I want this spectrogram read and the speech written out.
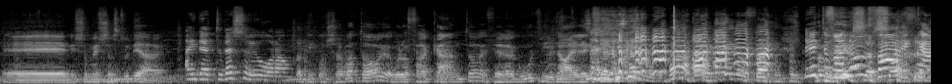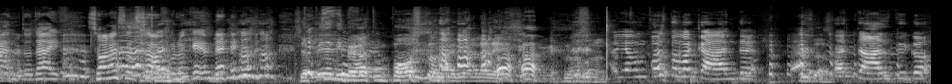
e mi sono messo a studiare. Hai detto adesso è ora. Sono stato in conservatorio, volevo fare canto e Ferraguti. No, le? Ho detto, ma non fare canto, dai, suona il sassofono che è meglio. Si è appena liberato un posto a dire alla lezione. Abbiamo un posto vacante. Esatto. Fantastico.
